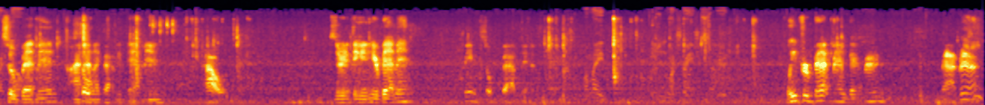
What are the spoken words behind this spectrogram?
I So know. Batman, I, So I like to be Batman. Ow. Is there anything in here, Batman? Being so Batman. Why am I losing my frames. Wait for Batman, Batman. Batman.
